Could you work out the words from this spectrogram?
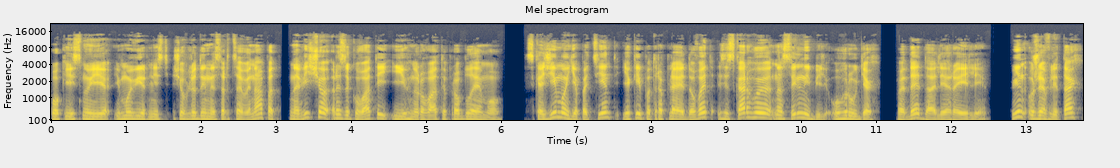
Поки існує ймовірність, що в людини серцевий напад, навіщо ризикувати і ігнорувати проблему? Скажімо, є пацієнт, який потрапляє до вет зі скаргою на сильний біль у грудях, веде далі Рейлі. Він уже в літах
